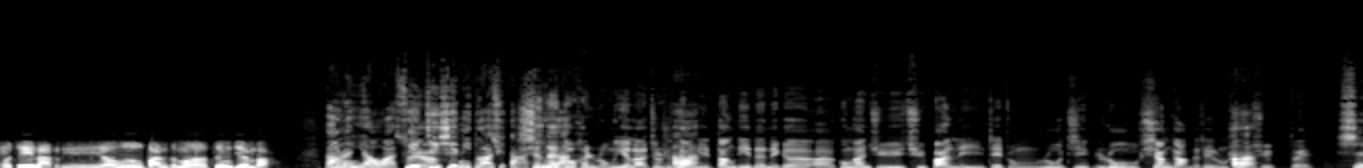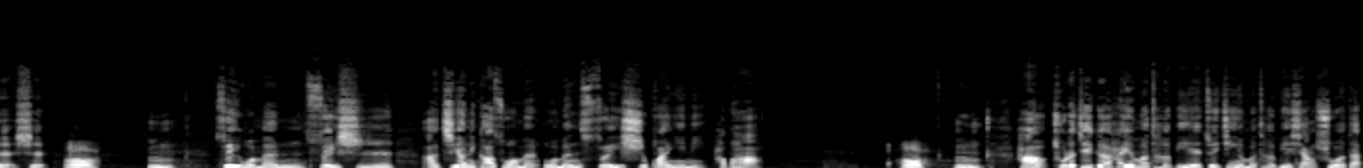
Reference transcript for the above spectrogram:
我去，那里要办什么证件吧？当然要啊，所以这些你都要去打听啊。现在都很容易了，就是到啊你当地的那个呃公安局去办理这种入境入香港的这种手啊续。对，是是，啊，嗯，所以我们随时啊、只要你告诉我们，我们随时欢迎你，好不好？好，嗯，好。除了这个，还有没有特别？最近有没有特别想说的？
